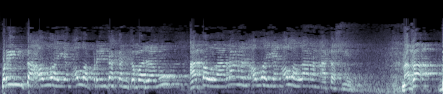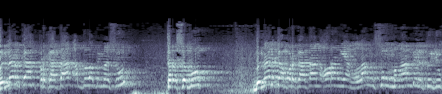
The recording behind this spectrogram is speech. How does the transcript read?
perintah Allah yang Allah perintahkan kepadamu atau larangan Allah yang Allah larang atasmu. Maka benarkah perkataan Abdullah bin Mas'ud tersebut? Benarkah perkataan orang yang langsung mengambil 70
